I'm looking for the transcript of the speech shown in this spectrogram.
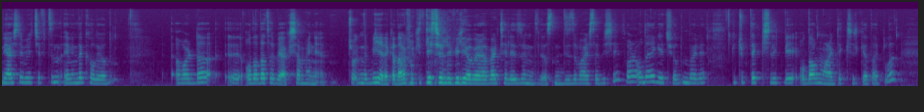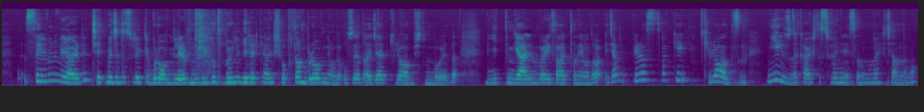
Yaşlı bir çiftin evinde kalıyordum. Orada e, odada tabii akşam hani çok bir yere kadar vakit geçirilebiliyor beraber televizyon izliyorsun dizi varsa bir şey. Sonra odaya geçiyordum böyle küçük tek kişilik bir odam vardı tek kişilik yataklı. Sevimli bir yerde çekmecede sürekli brownie'lerim duruyordu böyle gelirken şoktan brownie oluyor. O sırada acayip kilo almıştım bu arada. Bir gittim geldim böyle insanları tanıyamadım. Ecem biraz sanki kilo almışsın. Niye yüzüne karşı da söylenir insan bunlar hiç anlamam.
